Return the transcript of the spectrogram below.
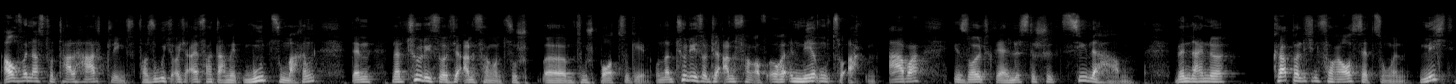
Auch wenn das total hart klingt, versuche ich euch einfach damit Mut zu machen, denn natürlich sollt ihr anfangen zu, äh, zum Sport zu gehen und natürlich sollt ihr anfangen auf eure Ernährung zu achten, aber ihr sollt realistische Ziele haben. Wenn deine körperlichen Voraussetzungen nicht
